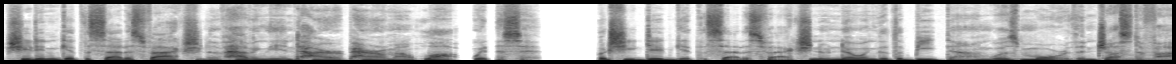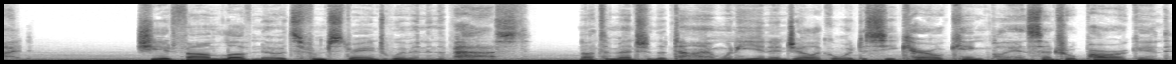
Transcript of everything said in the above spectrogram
She didn't get the satisfaction of having the entire Paramount lot witness it, but she did get the satisfaction of knowing that the beatdown was more than justified. She had found love notes from strange women in the past, not to mention the time when he and Anjelica went to see Carole King play in Central Park and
